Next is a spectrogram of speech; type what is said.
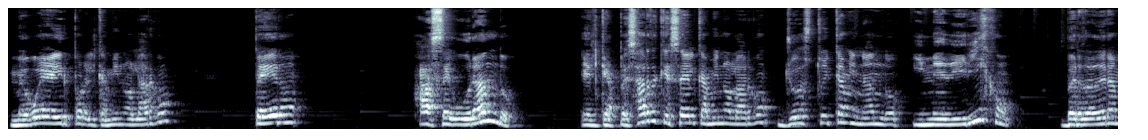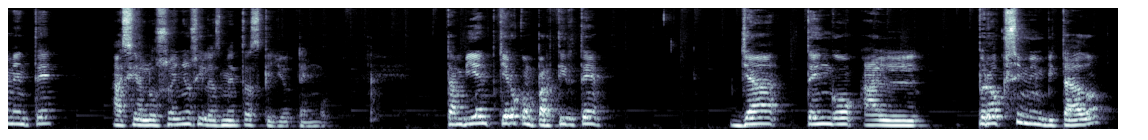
me voy a ir por el camino largo, pero asegurando el que a pesar de que sea el camino largo, yo estoy caminando y me dirijo verdaderamente hacia los sueños y las metas que yo tengo. También quiero compartirte, ya tengo al próximo invitado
